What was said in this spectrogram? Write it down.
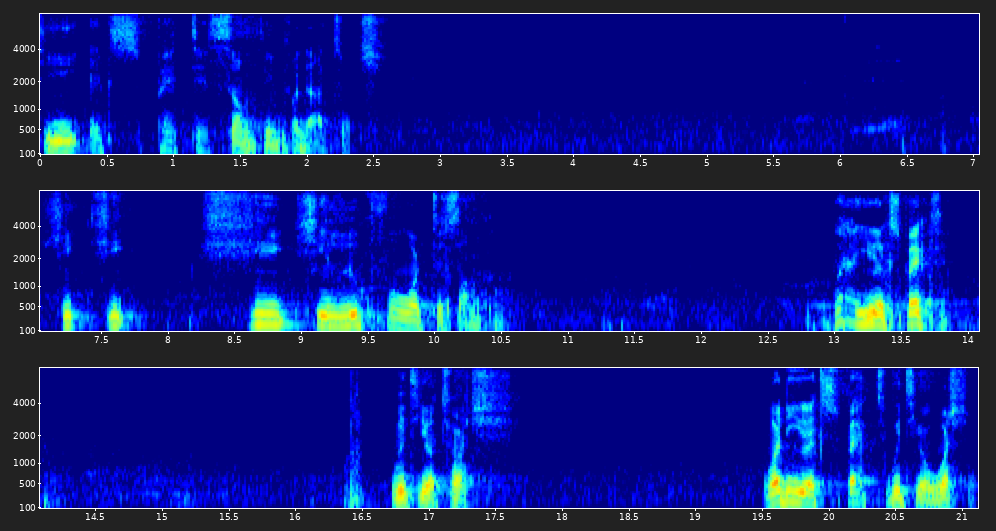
she expected something for that touch. She, she, she, she looked forward to something. What are you expecting with your touch? What do you expect with your worship?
